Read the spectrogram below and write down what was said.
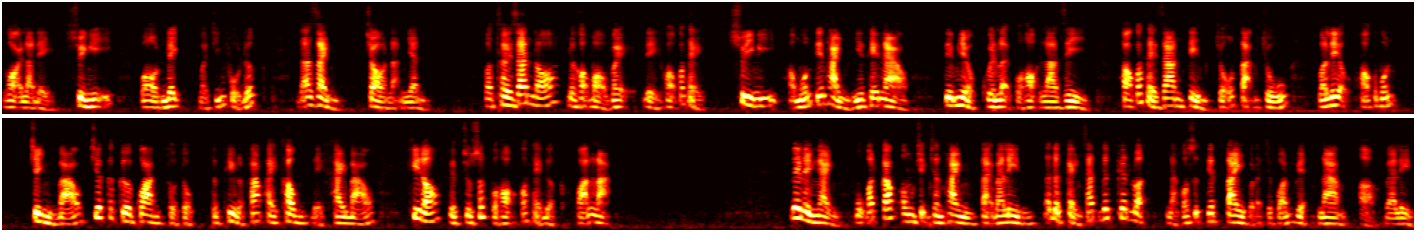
gọi là để suy nghĩ và ổn định mà chính phủ Đức đã dành cho nạn nhân. Và thời gian đó được họ bảo vệ để họ có thể suy nghĩ họ muốn tiến hành như thế nào, tìm hiểu quyền lợi của họ là gì, họ có thời gian tìm chỗ tạm trú và liệu họ có muốn trình báo trước các cơ quan thủ tục thực thi luật pháp hay không để khai báo, khi đó việc trục xuất của họ có thể được hoãn lại. Đây là hình ảnh vụ bắt cóc ông Trịnh Trân Thanh tại Berlin đã được cảnh sát Đức kết luận là có sự tiếp tay của Đại sứ quán Việt Nam ở Berlin.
